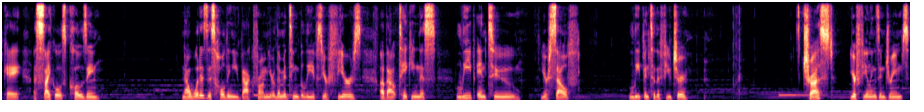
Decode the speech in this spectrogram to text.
Okay. A cycle is closing. Now, what is this holding you back from? Your limiting beliefs, your fears about taking this leap into yourself, leap into the future. Trust your feelings and dreams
